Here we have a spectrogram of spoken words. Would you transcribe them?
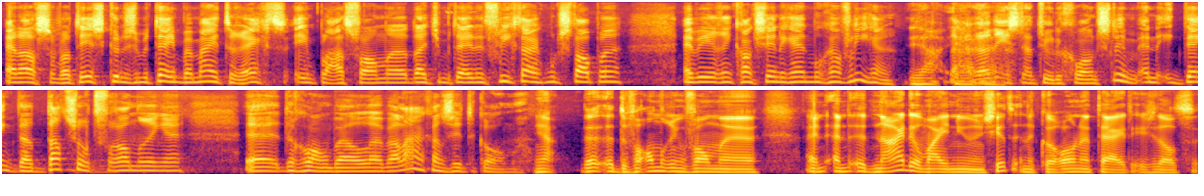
En als er wat is, kunnen ze meteen bij mij terecht. In plaats van dat je meteen in het vliegtuig moet stappen. En weer in krankzinnigheid moet gaan vliegen. Ja, nou, ja dat is natuurlijk gewoon slim. En ik denk dat dat soort veranderingen uh, er gewoon wel, uh, wel aan gaan zitten komen. Ja, de, de verandering van. Uh, en, en het nadeel waar je nu in zit in de coronatijd is dat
